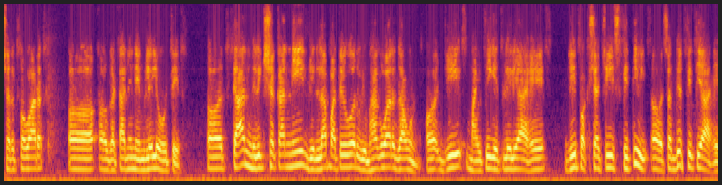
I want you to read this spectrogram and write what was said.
शरद पवार गटाने नेमलेले होते त्या निरीक्षकांनी जिल्हा पातळीवर विभागवार जाऊन जी माहिती घेतलेली आहे जी पक्षाची स्थिती सद्यस्थिती आहे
